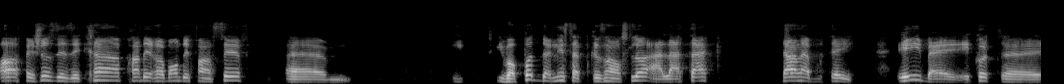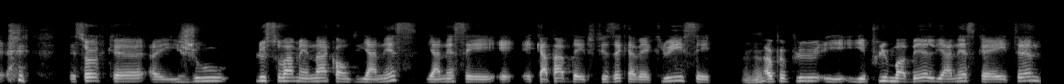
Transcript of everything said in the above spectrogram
ah, fais juste des écrans, prends des rebonds défensifs, euh, il ne va pas te donner cette présence-là à l'attaque dans la bouteille. Et, ben, écoute, euh, c'est sûr qu'il euh, joue plus souvent maintenant contre Yanis. Yanis est, est capable d'être physique avec lui. C'est Mm-hmm. un peu plus, il, est plus mobile, Yanis, que Ayton,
